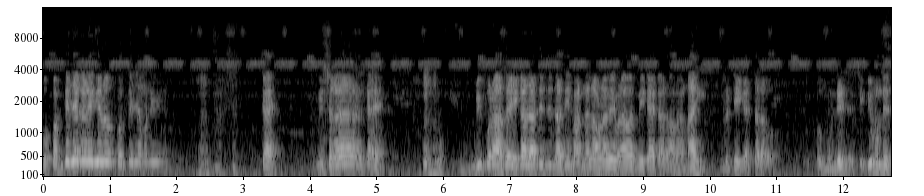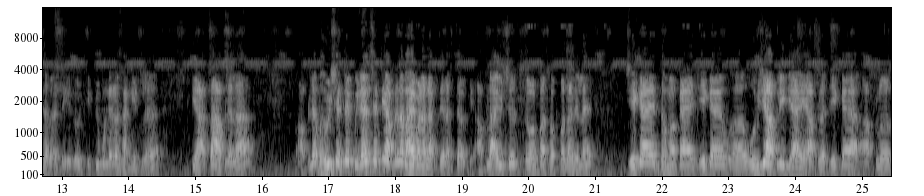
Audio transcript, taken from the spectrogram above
मग पंकजाकडे गेलो पंकजा म्हणे काय? मी सगळं काय? मी पुन्हा असं एका जातीची जाती भांडणं लावणारे मिळावत मी काय करणार नाही. म्हटलं ठीक आहे चला बाबा. पण मुंडे टीपी मुंडे सरांकडे गेलो. टीपी मुंडेंना सांगितलं की आता आपल्याला आपल्या भविष्यातल्या पिढ्यांसाठी आपल्याला बाहेर पडायला लागते रस्त्यावरती. आपलं आयुष्य जवळपास संपत आलेलं आहे. जे काय धमक आहे जे काय अं, ऊर्जा आपली जी आहे आपलं जे काय आपलं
